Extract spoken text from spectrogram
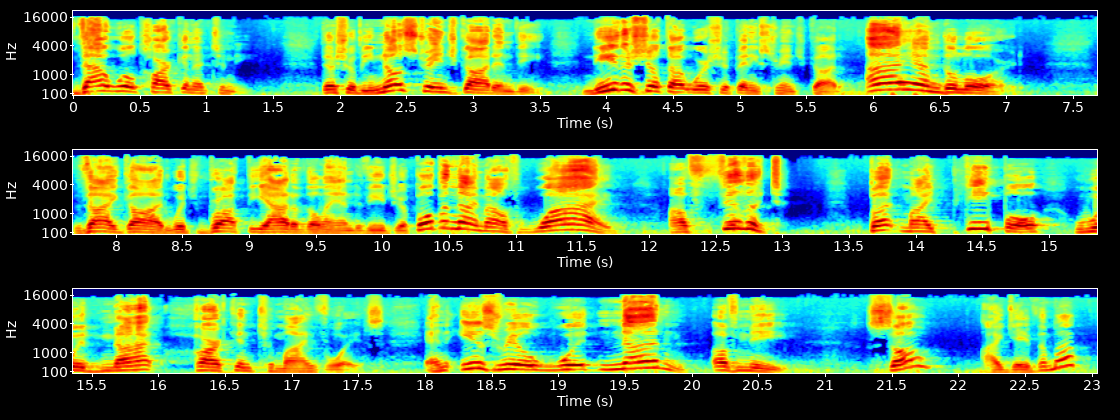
thou wilt hearken unto me. There shall be no strange God in thee, neither shalt thou worship any strange God. I am the Lord thy God, which brought thee out of the land of Egypt. Open thy mouth wide, I'll fill it. But my people would not hearken to my voice, and Israel would none of me. So I gave them up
